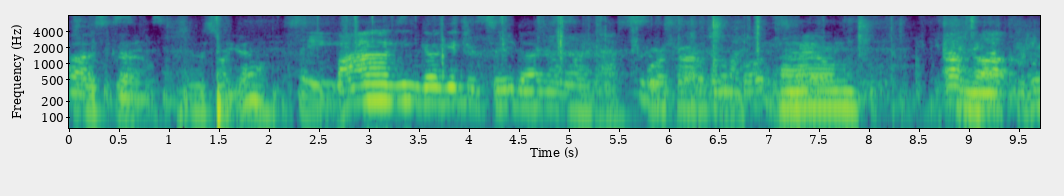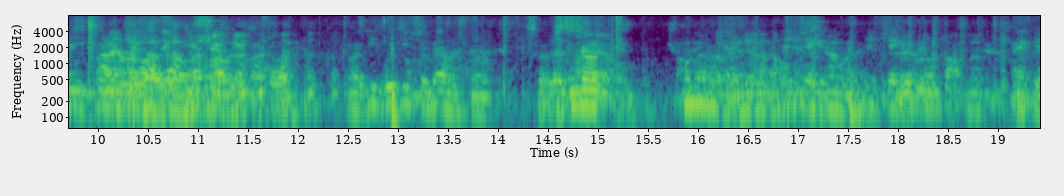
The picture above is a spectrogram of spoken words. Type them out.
Oh, it's good. There you go. Hey. Fine, you can go get your two doggone wings. Um, I'm not. I didn't realize I was sorry. Well, you, where'd you surveillance from? so it's got Okay, check it over. Check it over. Thank you,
